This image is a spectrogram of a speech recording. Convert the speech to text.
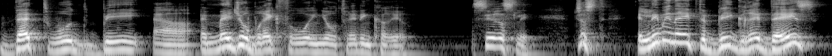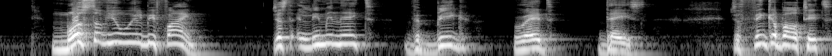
That would be uh, a major breakthrough in your trading career. Seriously, just eliminate the big red days. Most of you will be fine. Just eliminate the big red days. Just think about it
